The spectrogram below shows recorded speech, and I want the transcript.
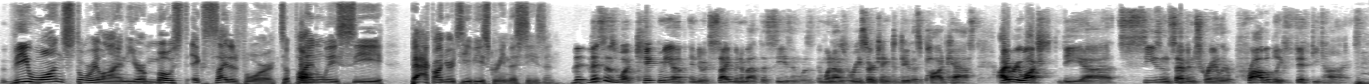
the one storyline you're most excited for to finally oh. see back on your TV screen this season? This is what kicked me up into excitement about this season was when I was researching to do this podcast. I rewatched the uh, season seven trailer probably 50 times.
